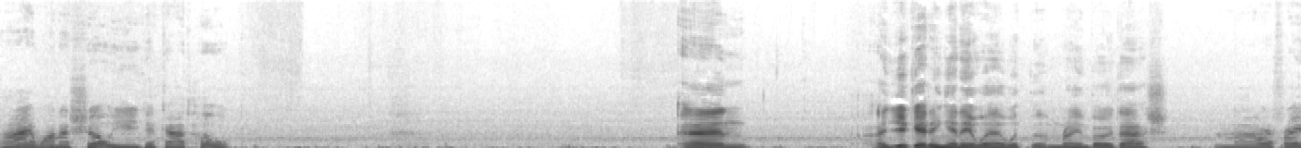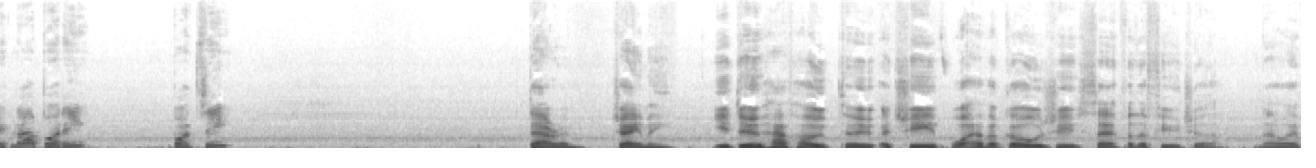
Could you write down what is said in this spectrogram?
I want to show you you got hope. And are you getting anywhere with them, Rainbow Dash? No, I'm afraid not, buddy. Budsie? Daryn, Jamie, you do have hope to achieve whatever goals you set for the future. Now, if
